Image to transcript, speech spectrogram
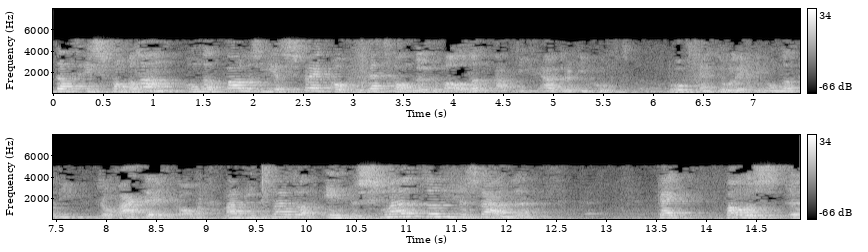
dat is van belang, omdat Paulus hier spreekt over de wet van de geboden. Nou, die uitdrukking hoeft, behoeft geen toelichting, omdat we die zo vaak tegenkomen. Maar die besluiten wel. In besluiten bestaande. Kijk, Paulus uh,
